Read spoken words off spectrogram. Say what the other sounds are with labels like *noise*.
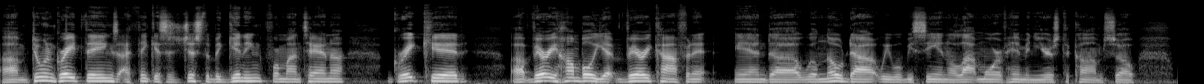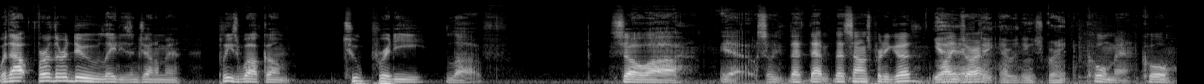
um, doing great things. I think this is just the beginning for Montana. Great kid, uh, very humble yet very confident, and uh, will no doubt we will be seeing a lot more of him in years to come. So, without further ado, ladies and gentlemen, please welcome Too Pretty Love. So, uh, yeah, so that that that sounds pretty good. Yeah, Volume's right? everything, everything's great. Cool, man. Cool.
